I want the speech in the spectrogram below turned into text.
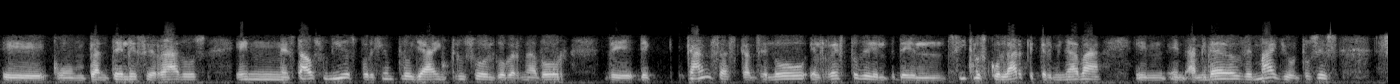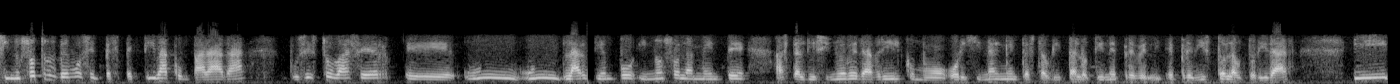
eh, con planteles cerrados. En Estados Unidos, por ejemplo, ya incluso el gobernador de, Kansas canceló el resto del, ciclo escolar que terminaba en, a mediados de mayo. Entonces, si nosotros vemos en perspectiva comparada, pues esto va a ser eh, un, un, largo tiempo y no solamente hasta el 19 de abril como originalmente hasta ahorita lo tiene eh, previsto la autoridad. Y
